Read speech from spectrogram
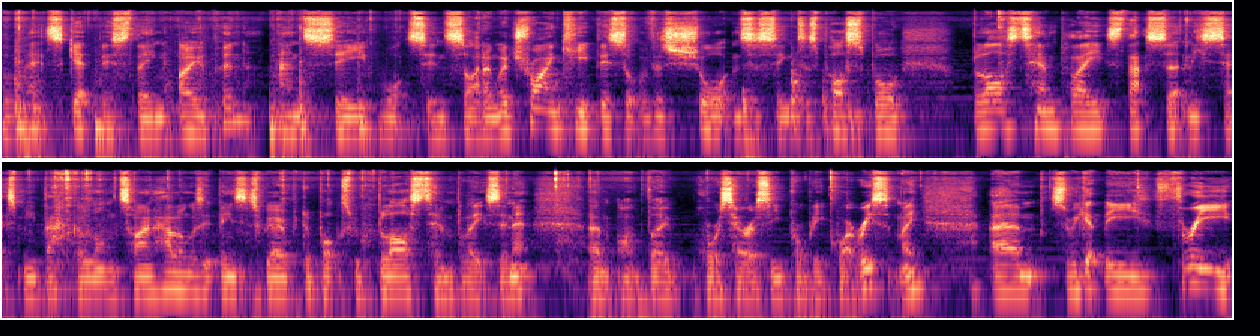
let's get this thing open and see what's inside. I'm going to try and keep this sort of as short and succinct as possible. Blast templates, that certainly sets me back a long time. How long has it been since we opened a box with blast templates in it? Um, although Horus Heresy probably quite recently. Um, so we get the three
